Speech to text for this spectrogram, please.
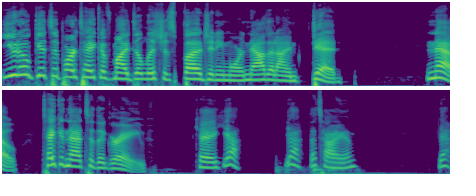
you don't get to partake of my delicious fudge anymore now that I'm dead. No, taking that to the grave. Okay, yeah, yeah, that's how I am. Yeah.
